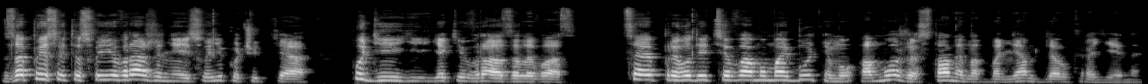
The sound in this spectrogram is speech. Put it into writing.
записуйте свої враження і свої почуття, події, які вразили вас. Це пригодиться вам у майбутньому, а може стане надбанням для України.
